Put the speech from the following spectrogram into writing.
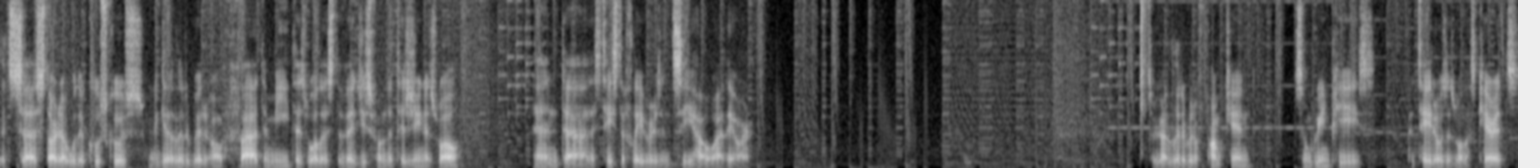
let's uh, start out with the couscous. I'm gonna get a little bit of uh, the meat as well as the veggies from the tagine as well. And uh, let's taste the flavors and see how uh, they are. So we got a little bit of pumpkin some green peas potatoes as well as carrots.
